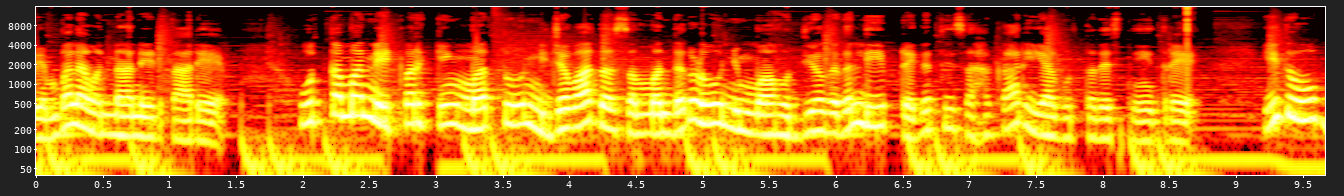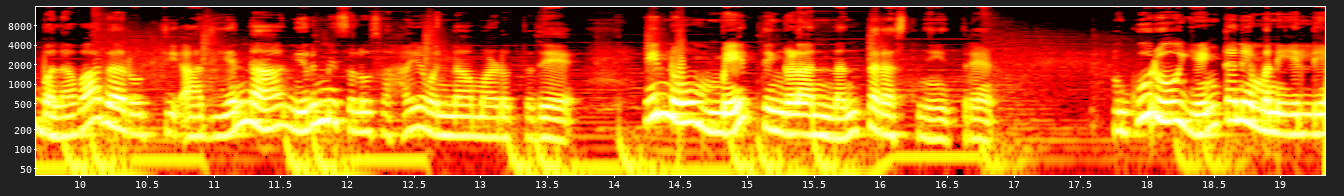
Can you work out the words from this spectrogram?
ಬೆಂಬಲವನ್ನು ನೀಡ್ತಾರೆ. ಉತ್ತಮ ನೆಟ್ವರ್ಕಿಂಗ್ ಮತ್ತು ನಿಜವಾದ ಸಂಬಂಧಗಳು ನಿಮ್ಮ ಉದ್ಯೋಗದಲ್ಲಿ ಪ್ರಗತಿ ಸಹಕಾರಿಯಾಗುತ್ತದೆ ಸ್ನೇಹಿತರೆ. ಇದು ಬಲವಾದ ವೃತ್ತಿ ಆದಿಯನ್ನು ನಿರ್ಮಿಸಲು ಸಹಾಯವನ್ನು ಮಾಡುತ್ತದೆ. ಇನ್ನು ಮೇ ತಿಂಗಳ ನಂತರ ಸ್ನೇಹಿತರೆ, ಗುರು ಎಂಟನೇ ಮನೆಯಲ್ಲಿ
